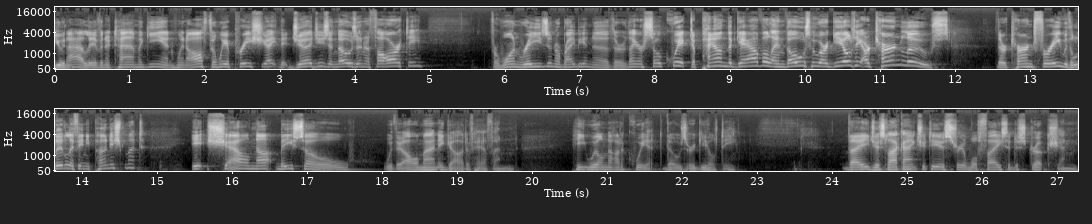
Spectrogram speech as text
You and I live in a time again when often we appreciate that judges and those in authority, for one reason or maybe another, they are so quick to pound the gavel, and those who are guilty are turned loose. they're turned free with little, if any, punishment. It shall not be so with the Almighty God of heaven. He will not acquit those who are guilty. They, just like ancient Israel, will face a destruction.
